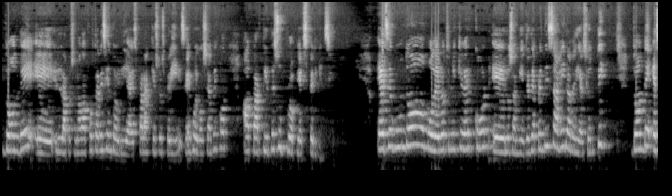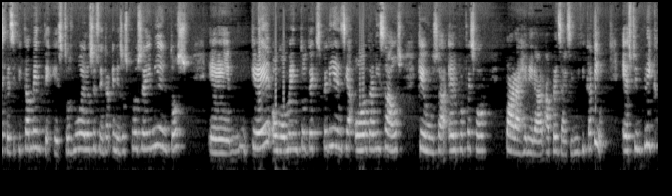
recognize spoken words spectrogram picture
donde eh, la persona va fortaleciendo habilidades para que su experiencia de juego sea mejor a partir de su propia experiencia. El segundo modelo tiene que ver con eh, los ambientes de aprendizaje y la mediación TIC, donde específicamente estos modelos se centran en esos procedimientos eh, que, o momentos de experiencia organizados que usa el profesor para generar aprendizaje significativo. Esto implica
